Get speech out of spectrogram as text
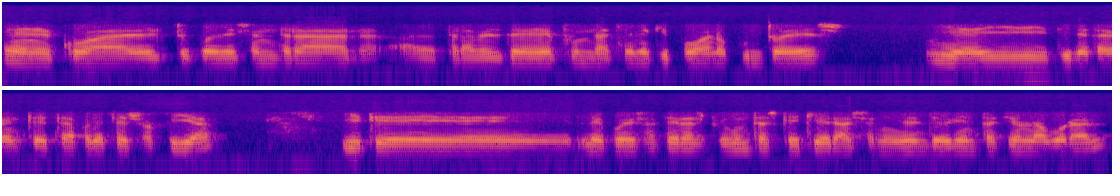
en el cual tú puedes entrar a través de fundacionequipobano.es y ahí directamente te aparece Sofía y te le puedes hacer las preguntas que quieras a nivel de orientación laboral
